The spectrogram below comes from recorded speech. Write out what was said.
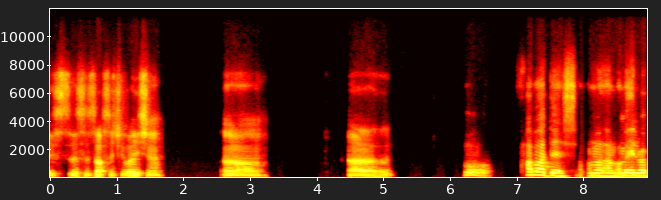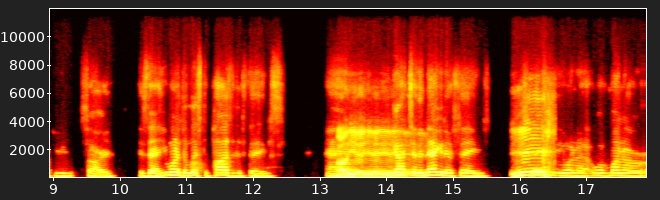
It's it's a tough situation. Um. Uh. Well, how about this? I'm gonna, I'm, gonna interrupt you. Sorry. Is that you wanted to list the positive things? And Oh yeah, yeah, you yeah. got yeah, to the negative things. Yeah. You wanna wa- wanna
